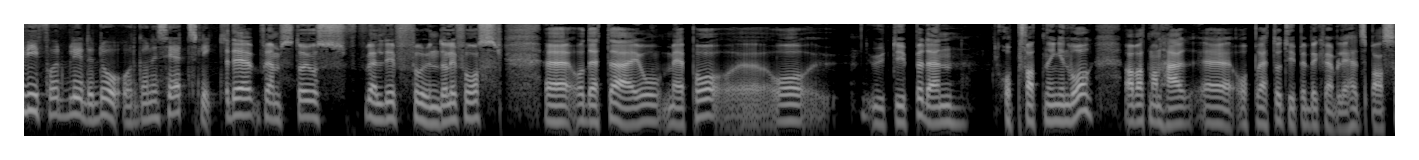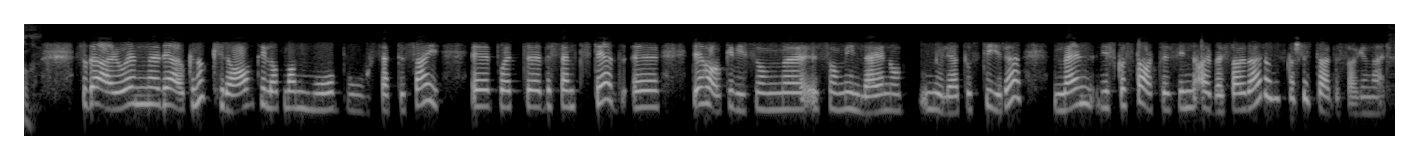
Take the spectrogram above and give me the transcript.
Hvorfor blir det da organisert slik? Det fremstår jo veldig forunderlig for oss. Eh, og dette er jo med på eh, å utdype den oppfatningen vår av at man her eh, oppretter type bekvemmelighetsbaser. Så det er, en, det er, jo ikke noe krav til at man må bosette seg eh, på et eh, bestemt sted. Eh, det har jo ikke vi som, som innleier noen mulighet til å styre. Men de skal starte sin arbeidsdag der, og de skal slutte arbeidsdagen der.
